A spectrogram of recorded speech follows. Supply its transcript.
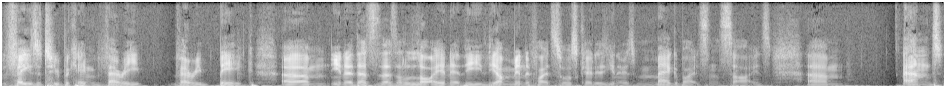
Phaser two became very very big. Um, you know, there's there's a lot in it. The the unminified source code is you know is megabytes in size, um, and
